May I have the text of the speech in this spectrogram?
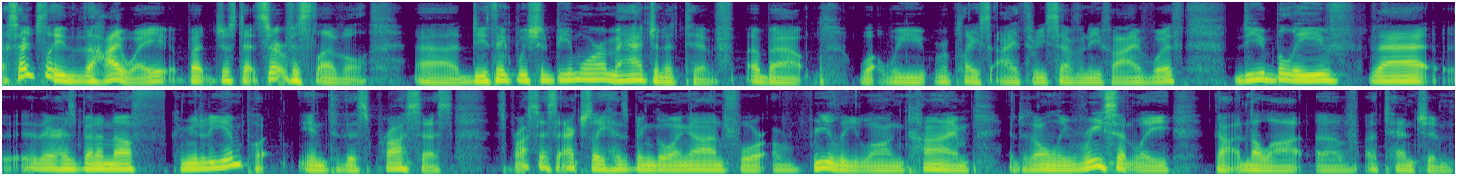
essentially the highway, but just at surface level. Uh, do you think we should be more imaginative about what we replace I 375 with? Do you believe that there has been enough community input into this process. This process actually has been going on for a really long time. It has only recently gotten a lot of attention.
